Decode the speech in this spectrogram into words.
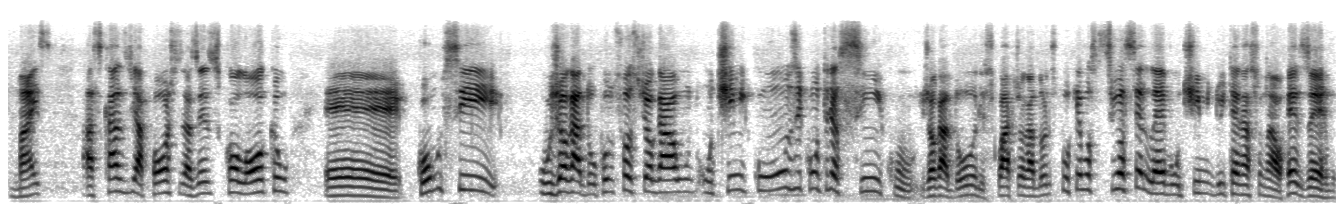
mas as casas de apostas às vezes colocam é, como se o jogador, como se fosse jogar um, um, time com 11 contra 5 jogadores, 4 jogadores, porque você, se você leva um time do Internacional reserva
